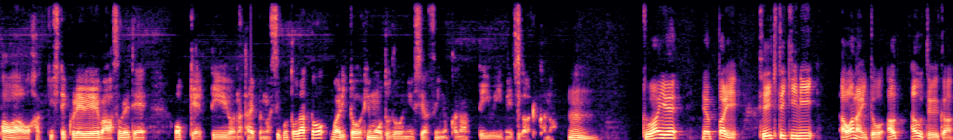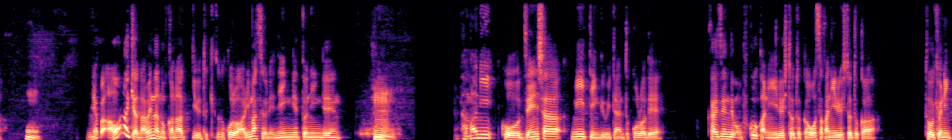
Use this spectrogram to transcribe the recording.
パワーを発揮してくれれば、それで OK っていうようなタイプの仕事だと、割とリモート導入しやすいのかなっていうイメージがあるかな。うん。とはいえ、やっぱり定期的に会わないと、会う会うというか、うん。やっぱ会わなきゃダメなのかなっていう時ところはありますよね。人間と人間。うん。たまに、こう、全社ミーティングみたいなところで、改善でも福岡にいる人とか大阪にいる人とか、東京に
